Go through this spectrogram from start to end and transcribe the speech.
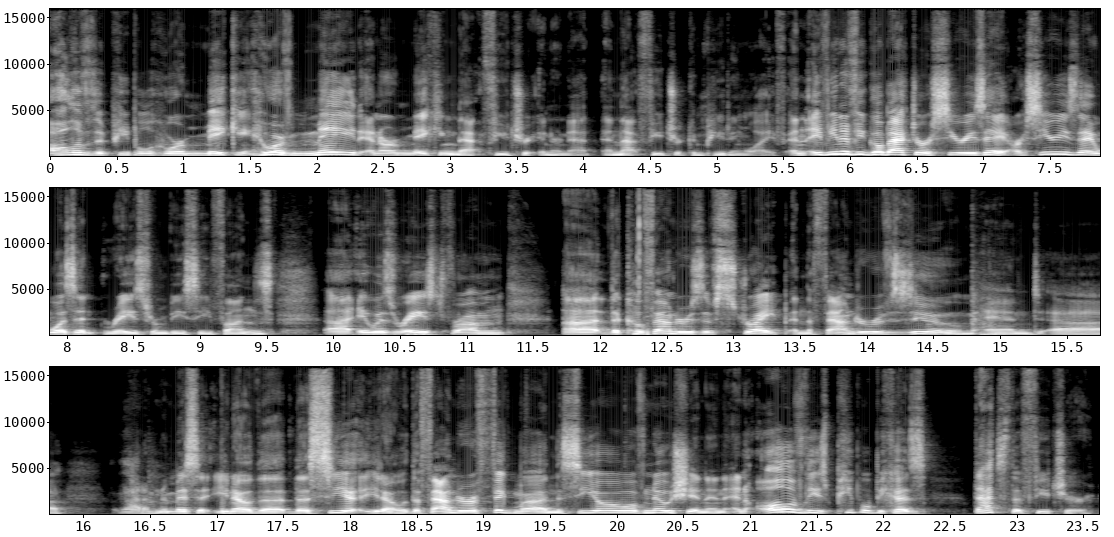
all of the people who are making who have made and are making that future internet and that future computing life and even if you go back to our series a our series a wasn't raised from vc funds uh, it was raised from uh, the co-founders of stripe and the founder of zoom and uh, God, I'm gonna miss it. You know, the the CEO, you know, the founder of Figma and the CEO of Notion and, and all of these people because that's the future.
